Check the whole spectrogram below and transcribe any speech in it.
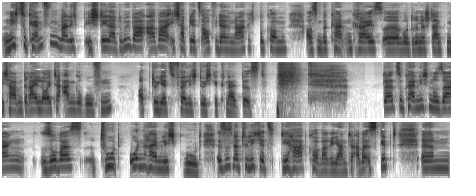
nicht zu kämpfen, weil ich, ich stehe da drüber, aber ich habe jetzt auch wieder eine Nachricht bekommen aus dem Bekanntenkreis, äh, wo drinne stand, mich haben drei Leute angerufen, ob du jetzt völlig durchgeknallt bist. Dazu kann ich nur sagen, sowas tut unheimlich gut. Es ist natürlich jetzt die Hardcore-Variante, aber es gibt ähm,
